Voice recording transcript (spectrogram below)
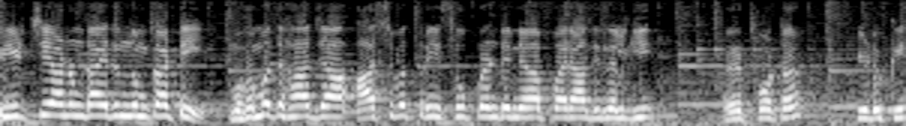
വീഴ്ചയാണ് ഉണ്ടായതെന്നും കാട്ടി മുഹമ്മദ് ഹാജ ആശുപത്രി സൂപ്രണ്ടിന് പരാതി നൽകി. റിപ്പോർട്ടർ ഇടുക്കി.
